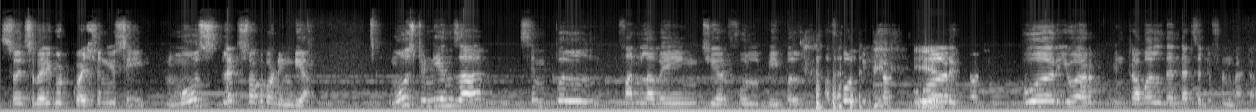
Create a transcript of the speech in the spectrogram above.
so it's a very good question. You see, most, let's talk about India. Most Indians are simple, fun loving, cheerful people. Of course, if you're poor, Yeah. if you're poor, you are in trouble, then that's a different matter.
